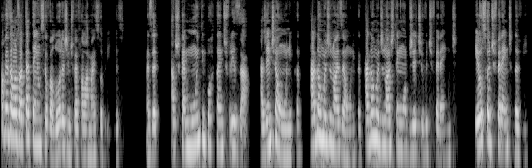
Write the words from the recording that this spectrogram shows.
Talvez elas até tenham seu valor, a gente vai falar mais sobre isso. Mas é, acho que é muito importante frisar. A gente é única, cada uma de nós é única, cada uma de nós tem um objetivo diferente. Eu sou diferente da Vi.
